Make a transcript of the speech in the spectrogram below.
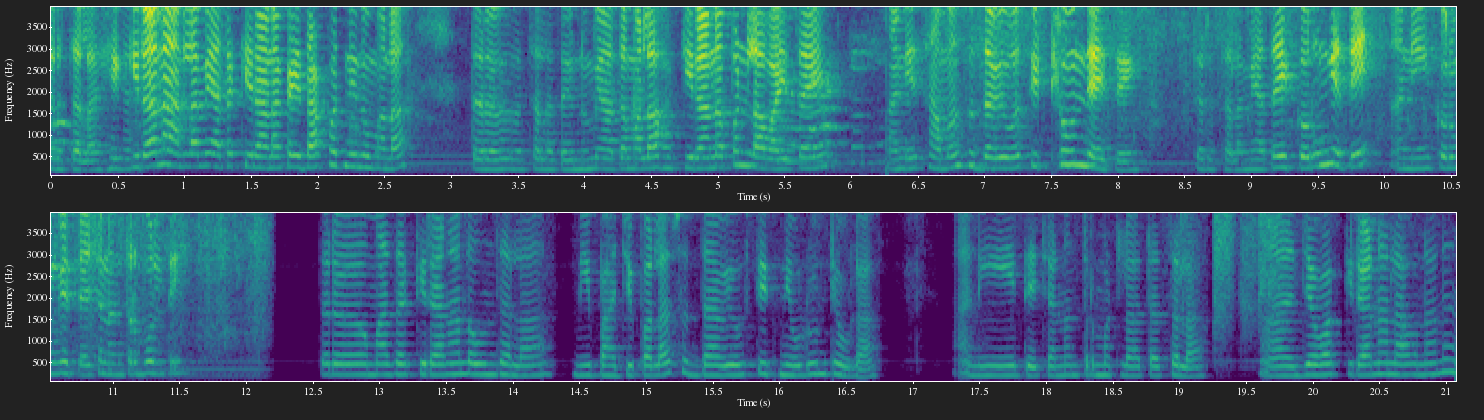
तर चला हे किराणा आणला मी. आता किराणा काही दाखवत नाही तुम्हाला. तर चला ताई मी आता मला हा किराणा पण लावायचा आहे आणि सामानसुद्धा व्यवस्थित ठेवून द्यायचं आहे. तर चला मी आता हे करून घेते आणि करून घेतल्याच्या नंतर बोलते. तर माझा किराणा लावून झाला. मी भाजीपालासुद्धा व्यवस्थित निवडून ठेवला. आणि त्याच्यानंतर म्हटलं आता चला. जेव्हा किराणा लावला ना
